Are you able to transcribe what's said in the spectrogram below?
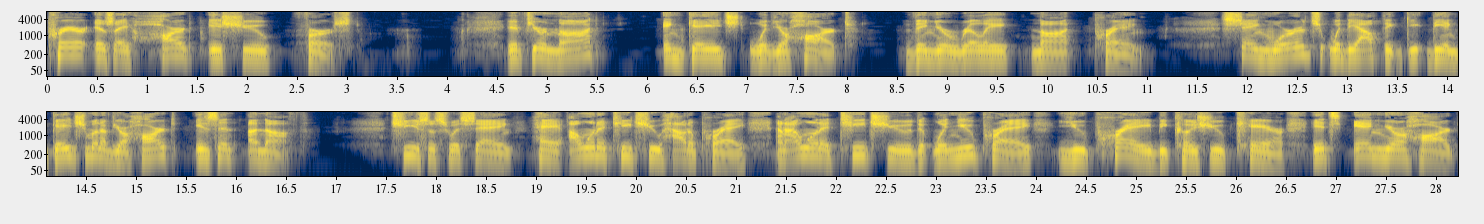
Prayer is a heart issue first. If you're not engaged with your heart, then you're really not praying. Saying words without the, the engagement of your heart isn't enough. Jesus was saying, Hey, I want to teach you how to pray. And I want to teach you that when you pray, you pray because you care. It's in your heart.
